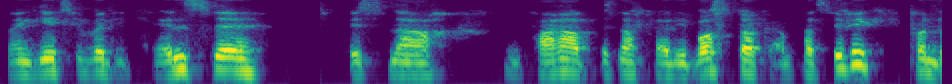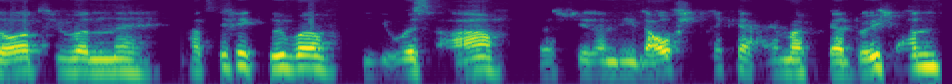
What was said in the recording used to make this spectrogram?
Dann geht es über die Grenze bis nach ein Fahrrad bis nach Vladivostok am Pazifik. Von dort über den Pazifik rüber in die USA. Da steht dann die Laufstrecke einmal quer durch an.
